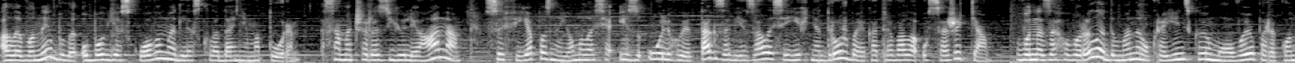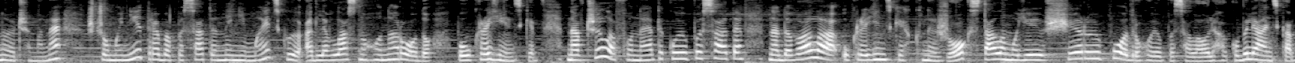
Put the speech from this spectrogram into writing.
але вони були обов'язковими для складання матури. Саме через Юліана Софія познайомилася із Ольгою. Так зав'язалася їхня дружба, яка тривала усе життя. Вона заговорила до мене українською мовою, переконуючи мене, що мені треба писати не німецькою, а для власного народу по-українськи. Навчила фонетикою писати, надавала українських книжок, стала моєю щирою подругою, писала Ольга Кобилянська.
